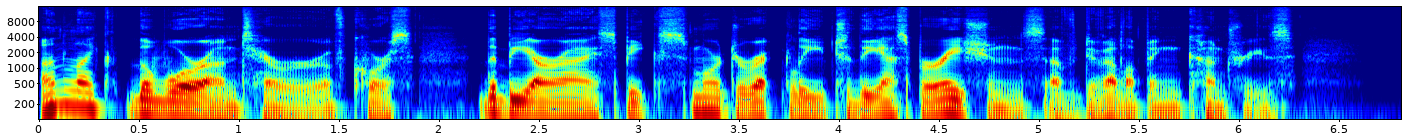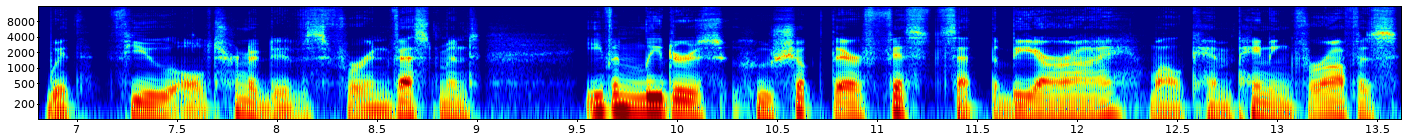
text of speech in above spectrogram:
Unlike the War on Terror, of course, the BRI speaks more directly to the aspirations of developing countries. With few alternatives for investment, even leaders who shook their fists at the BRI while campaigning for office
